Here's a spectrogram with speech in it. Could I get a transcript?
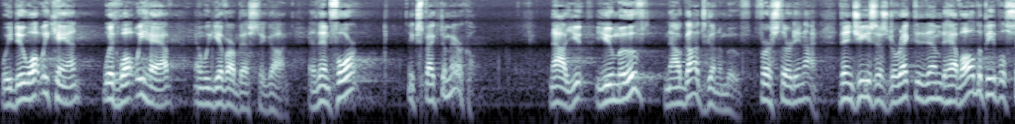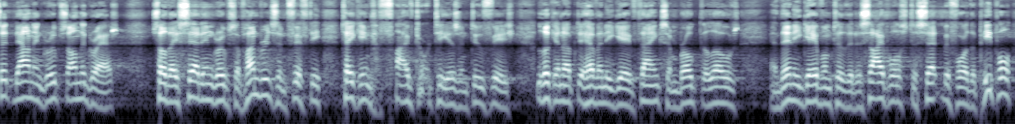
we do what we can with what we have, and we give our best to God. And then, four, expect a miracle. Now, you, you moved, now God's going to move. Verse 39. Then Jesus directed them to have all the people sit down in groups on the grass. So they sat in groups of hundreds and fifty, taking the five tortillas and two fish. Looking up to heaven, he gave thanks and broke the loaves. And then he gave them to the disciples to set before the people.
